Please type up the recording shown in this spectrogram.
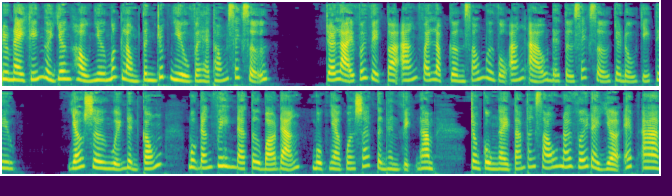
Điều này khiến người dân hầu như mất lòng tin rất nhiều về hệ thống xét xử. Trở lại với việc tòa án phải lập gần 60 vụ án ảo để tự xét xử cho đủ chỉ tiêu. Giáo sư Nguyễn Đình Cống, một đảng viên đã từ bỏ đảng, một nhà quan sát tình hình Việt Nam, trong cùng ngày 8 tháng 6 nói với đài giờ FA,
